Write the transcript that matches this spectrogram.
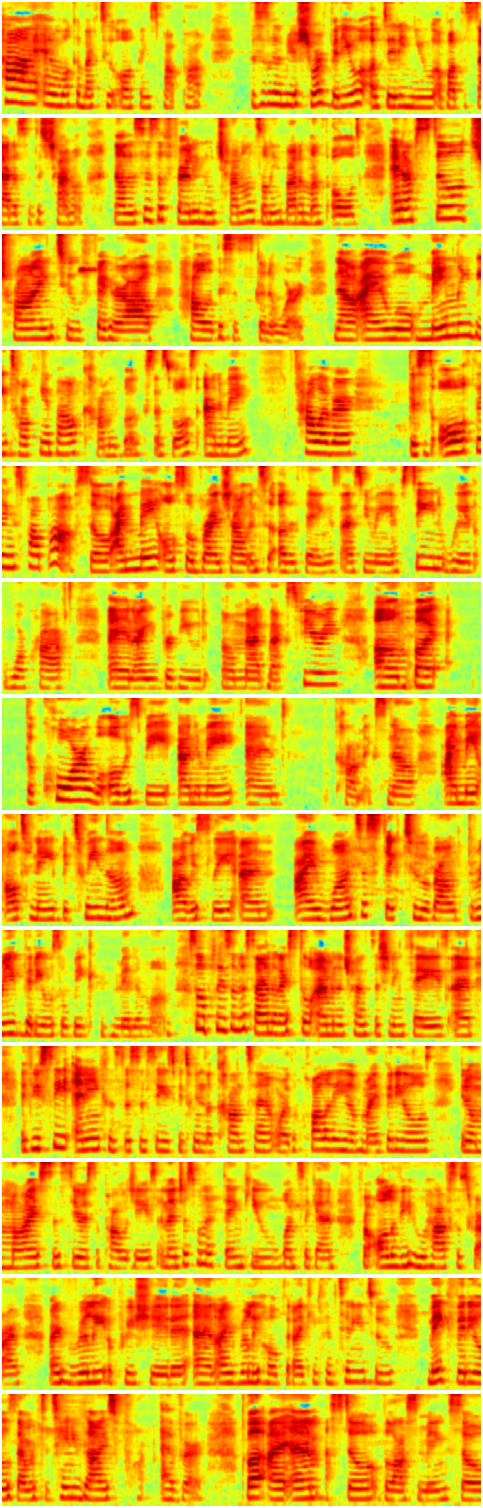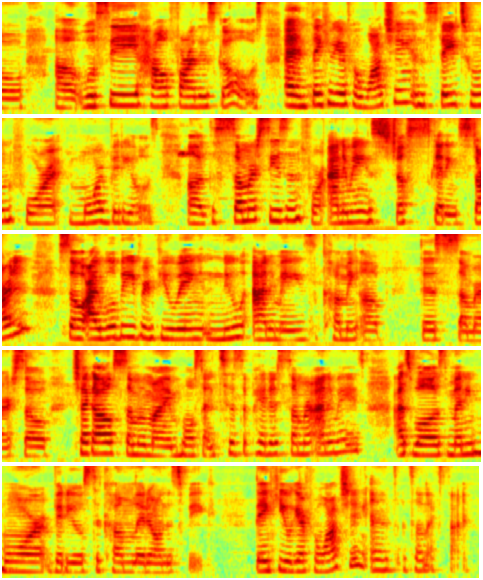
Hi and welcome back to All Things Pop Pop. This is going to be a short video updating you about the status of this channel. Now this is a fairly new channel, it's only about a month old and I'm still trying to figure out how this is going to work. Now I will mainly be talking about comic books as well as anime. However, this is all things pop pop so i may also branch out into other things as you may have seen with warcraft and i reviewed um, mad max fury um, but the core will always be anime and comics. Now, I may alternate between them, obviously, and I want to stick to around three videos a week minimum. So please understand that I still am in a transitioning phase and if you see any inconsistencies between the content or the quality of my videos, you know, my sincerest apologies. And I just want to thank you once again for all of you who have subscribed. I really appreciate it and I really hope that I can continue to make videos that will entertain you guys forever. But I am still blossoming, so uh, we'll see how far this goes. And thank you again for watching watching and stay tuned for more videos. Uh, the summer season for anime is just getting started, so I will be reviewing new animes coming up this summer. So check out some of my most anticipated summer animes as well as many more videos to come later on this week. Thank you again for watching and until next time.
